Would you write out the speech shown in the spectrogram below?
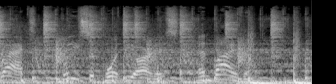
tracks, please support the artists and buy them.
